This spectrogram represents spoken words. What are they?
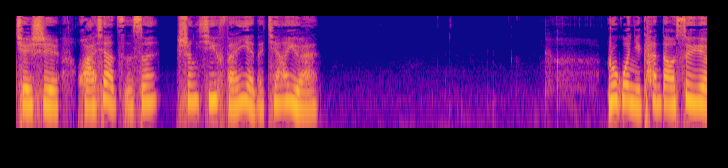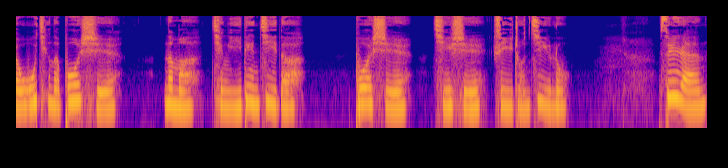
却是华夏子孙生息繁衍的家园。如果你看到岁月无情的剥蚀，那么，请一定记得，剥蚀。其实是一种记录。虽然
